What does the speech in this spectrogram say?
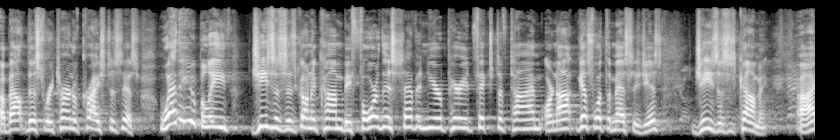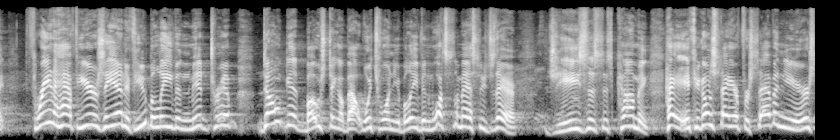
about this return of Christ is this whether you believe Jesus is going to come before this seven year period fixed of time or not, guess what the message is? Jesus is coming. All right? Three and a half years in, if you believe in mid trib, don't get boasting about which one you believe in. What's the message there? Jesus is coming. Hey, if you're going to stay here for seven years,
